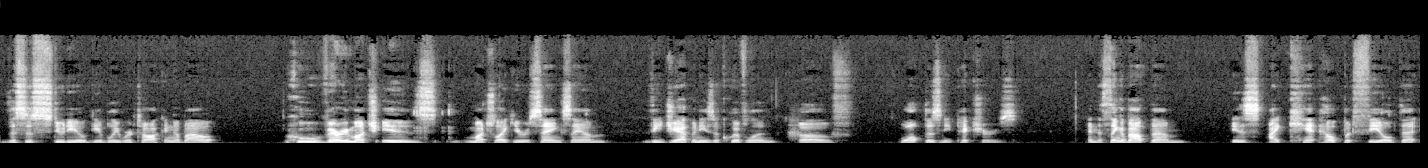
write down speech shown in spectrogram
this is Studio Ghibli we're talking about, who very much is, much like you were saying, Sam, the Japanese equivalent of Walt Disney Pictures. And the thing about them is I can't help but feel that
